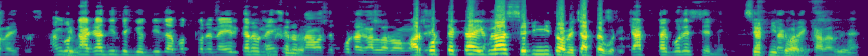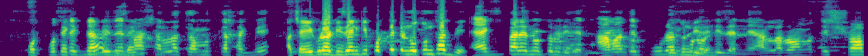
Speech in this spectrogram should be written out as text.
আড়াই গজ। টাকা দিতে কেউ দ্বিধাবোধ করে না এর কারণে কারণ। আমাদের প্রোডাক্ট আল্লাহ আর প্রত্যেকটা এগুলা সেটিং নিতে হবে চারটা করে। চারটা করে সেটিং সেট নিতে হবে। কালার হ্যাঁ। প্রত্যেকটা ডিজাইন মাশাআল্লাহ চমৎকার থাকবে। আচ্ছা ডিজাইন কি প্রত্যেকটা নতুন থাকবে? একবারে নতুন ডিজাইন আমাদের পুরান নতুন কোনো ডিজাইন নেই। আল্লাহর রহমতে সব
